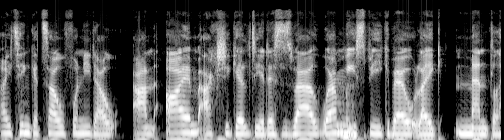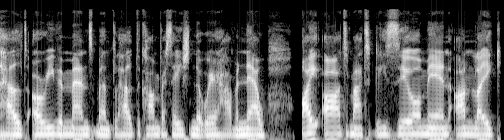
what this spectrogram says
I think it's so funny though, and I'm actually guilty of this as well. When we mm-hmm. speak about like mental health or even men's mental health, the conversation that we're having now, I automatically zoom in on like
